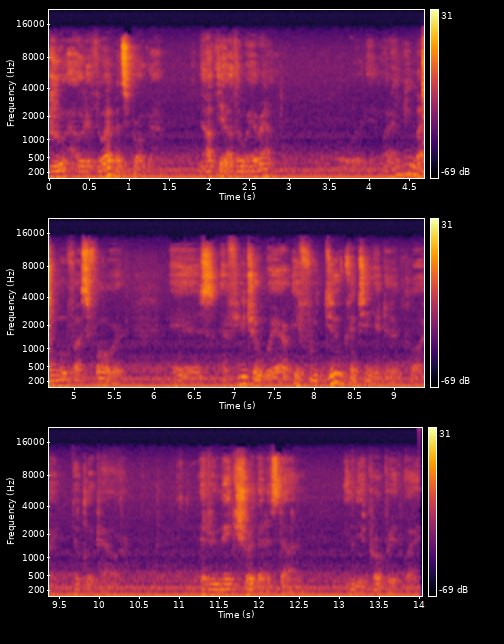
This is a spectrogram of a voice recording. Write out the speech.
grew out of the weapons program, not the other way around. And what I mean by move us forward is a future where if we do continue to deploy nuclear power, that we make sure that it's done in the appropriate way.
